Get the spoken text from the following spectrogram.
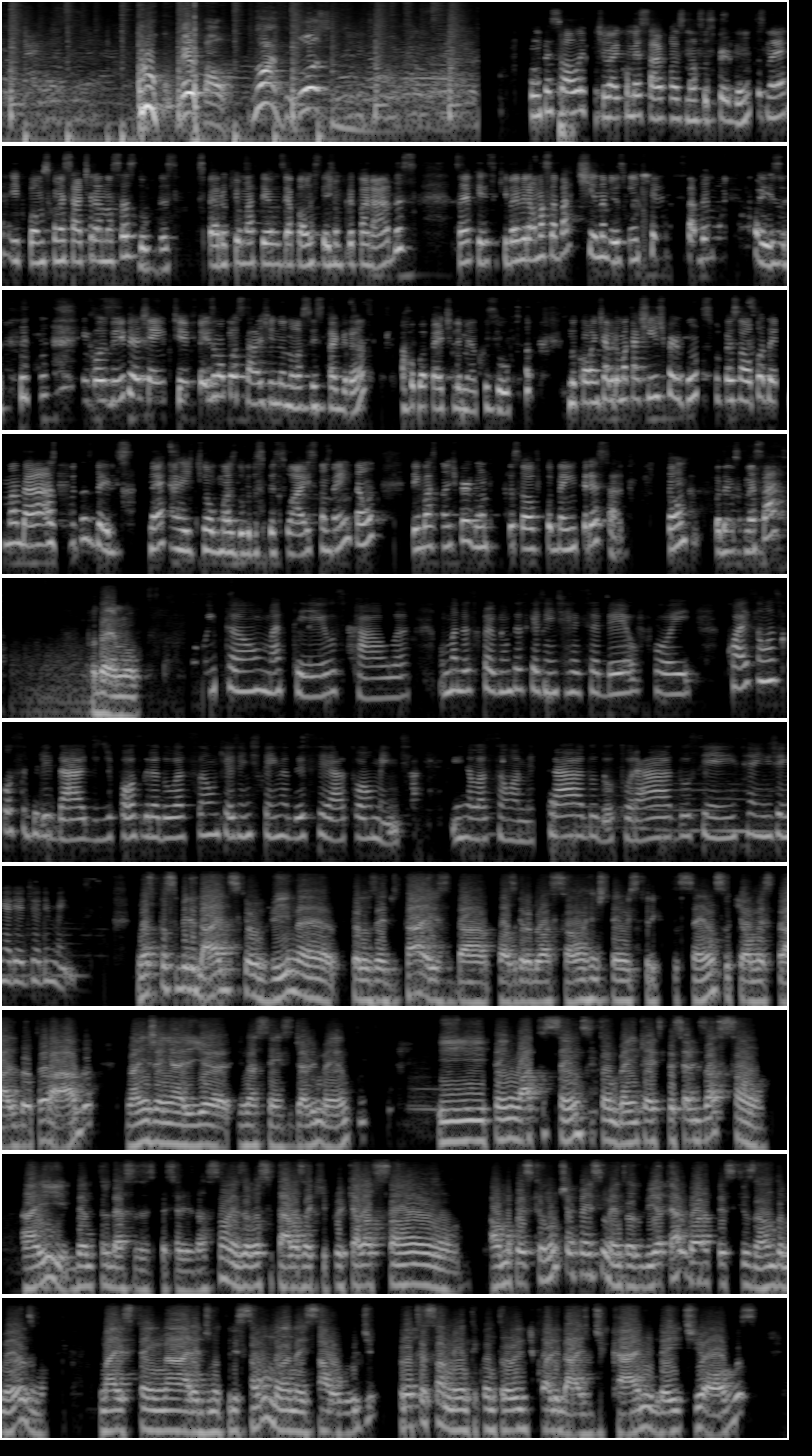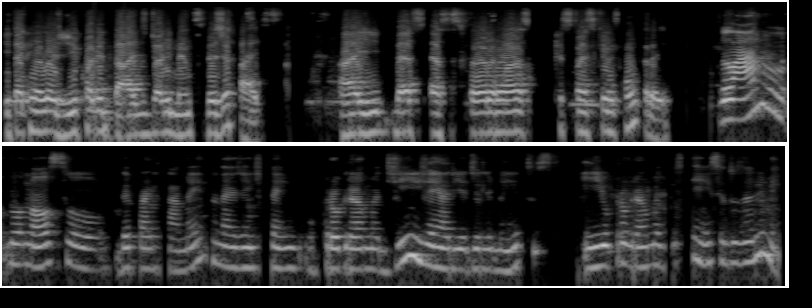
Meio pau. Nove, doze. Bom, pessoal, a gente vai começar com as nossas perguntas, né? E vamos começar a tirar nossas dúvidas. Espero que o Matheus e a Paula estejam preparadas, né? Porque isso aqui vai virar uma sabatina mesmo, a gente quer saber muita coisa. Inclusive, a gente fez uma postagem no nosso Instagram, arroba no qual a gente abriu uma caixinha de perguntas para o pessoal poder mandar as dúvidas deles, né? A gente tinha algumas dúvidas pessoais também, então tem bastante pergunta, o pessoal ficou bem interessado. Então, podemos começar? Podemos. Então, Matheus, Paula, uma das perguntas que a gente recebeu foi quais são as possibilidades de pós-graduação que a gente tem na DCA atualmente, em relação a mestrado, doutorado, ciência e engenharia de alimentos? Nas possibilidades que eu vi, né, pelos editais da pós-graduação, a gente tem o estricto senso, que é o mestrado e doutorado, na engenharia e na ciência de alimentos, e tem o lato senso também, que é a especialização. Aí, dentro dessas especializações, eu vou citá-las aqui porque elas são alguma coisa que eu não tinha conhecimento, eu vi até agora pesquisando mesmo, mas tem na área de nutrição humana e saúde, processamento e controle de qualidade de carne, leite e ovos, e tecnologia e qualidade de alimentos vegetais. Aí, essas foram as questões que eu encontrei. Lá no, no, nosso departamento, né, a gente tem o programa de engenharia de alimentos e o programa de ciência dos alimentos.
